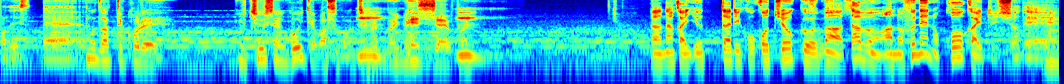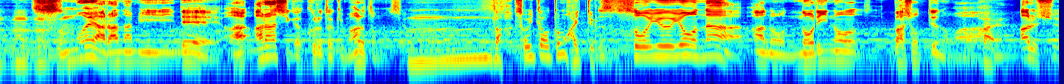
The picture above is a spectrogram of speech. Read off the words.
そうですねもうだってこれ宇宙船動いてますもん自分のイメージじゃやっぱり。うんなんかゆったり心地よくまあ多分あの船の航海と一緒で、うんすごい荒波であ嵐が来る時もあると思うんですよ。うーんあそういった音も入ってる。そういうようなあのノリの場所っていうのは、はい。ある種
